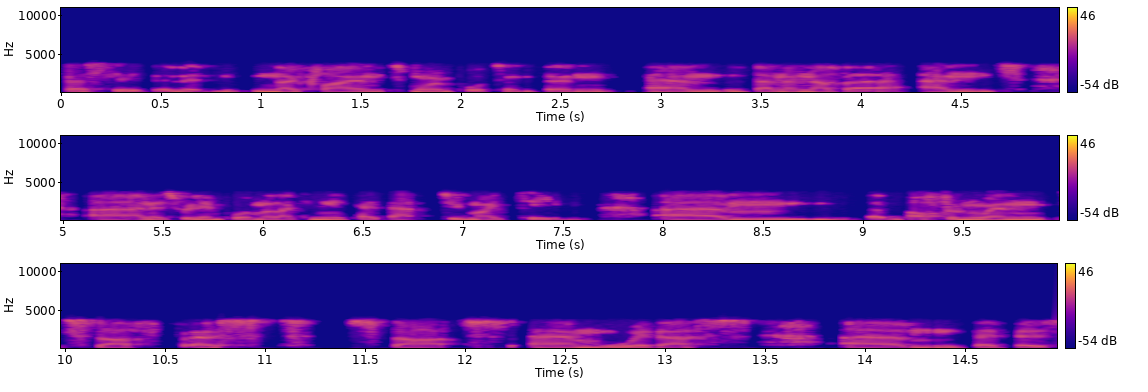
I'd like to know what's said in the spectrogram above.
firstly, no client's more important than um, than another, and uh, and it's really important that I communicate that to my team. Um, often, when staff first starts um, with us, um, there's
